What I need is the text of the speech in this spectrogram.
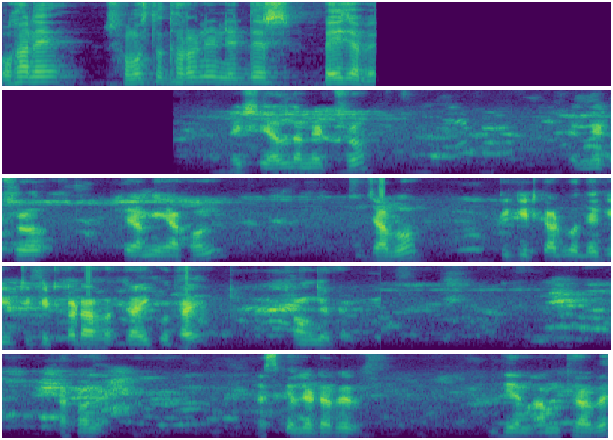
ওখানে সমস্ত ধরনের নির্দেশ পেয়ে যাবে। শিয়ালদা মেট্রো। মেট্রোতে আমি এখন যাব। টিকিট কাটবো দেখি, টিকিট কাটা যায় কোথায়? সঙ্গে থাকবে এখন এসকেলেটারের দিয়ে নামতে হবে।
